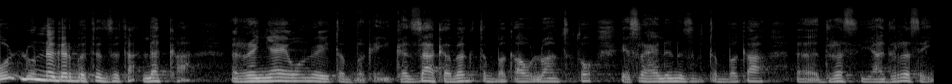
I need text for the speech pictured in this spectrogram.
ሁሉን ነገር በትዝታ ለካ እረኛ ሆኖ የጠበቀኝ ከዛ ከበግ ጥበቃ ሁሉ አንስቶ የእስራኤልን ሕዝብ ጥበቃ ድረስ ያደረሰኝ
